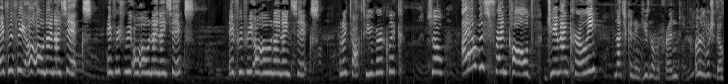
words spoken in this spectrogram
833-00996. 833-00996. 833-00996. Can I talk to you very quick? So, I have this friend called J-Man Curly. Not just kidding, he's not my friend. I really wish though.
